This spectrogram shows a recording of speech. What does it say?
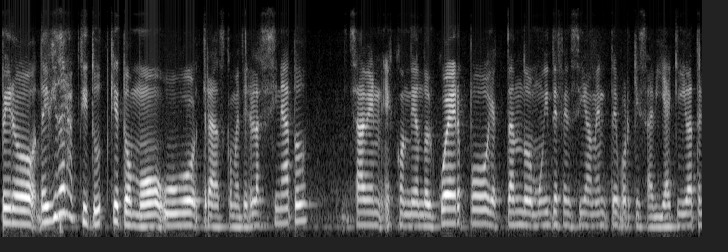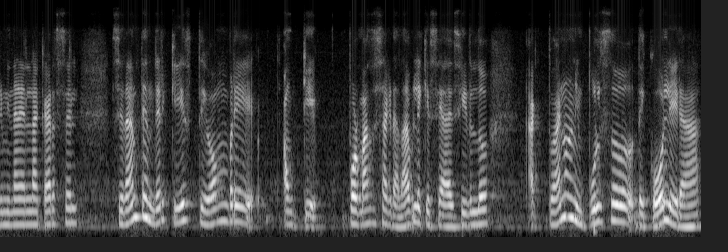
Pero debido a la actitud que tomó Hugo tras cometer el asesinato, saben, escondiendo el cuerpo y actuando muy defensivamente porque sabía que iba a terminar en la cárcel, se da a entender que este hombre, aunque por más desagradable que sea decirlo, actúa en un impulso de cólera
